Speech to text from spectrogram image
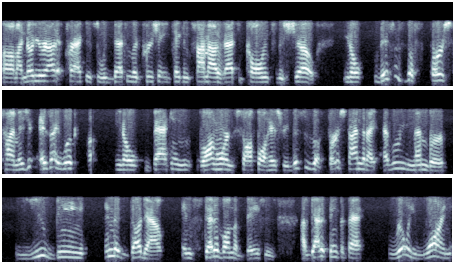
Um, I know you're out at practice, so we definitely appreciate you taking time out of that to call into the show. You know, this is the first time as as I look, uh, you know, back in Longhorn softball history. This is the first time that I ever remember you being in the dugout instead of on the bases. I've got to think that that really one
